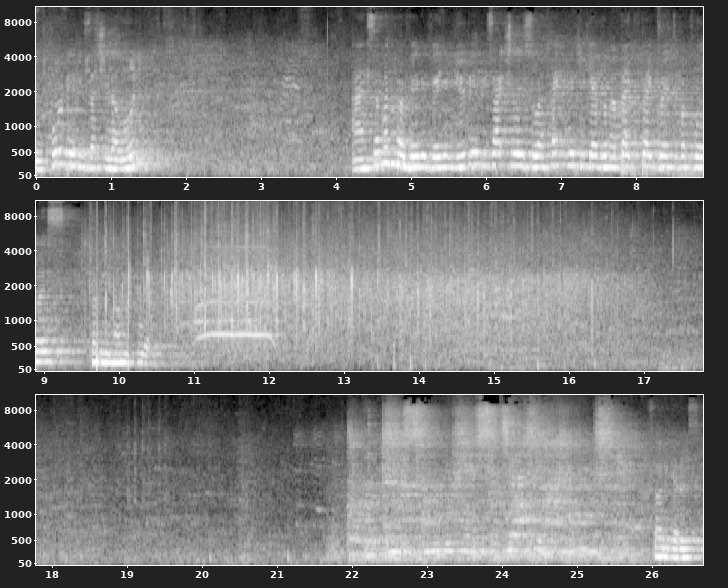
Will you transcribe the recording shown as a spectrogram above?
been four babies this year alone. And some of them are very, very new babies actually, so I think we could give them a big, big round of applause for being on the floor. Sorry, girls.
